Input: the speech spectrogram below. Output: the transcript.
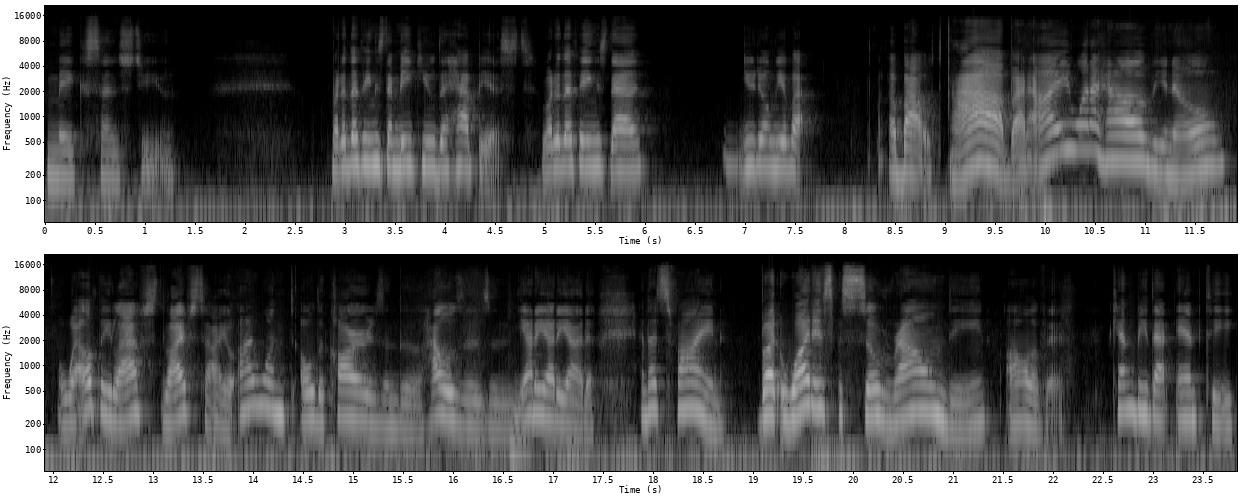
make sense to you. What are the things that make you the happiest? What are the things that you don't give a about? Ah, but I want to have, you know, a wealthy life, lifestyle. I want all the cars and the houses and yada yada yada. And that's fine. But what is surrounding all of it can be that empty,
